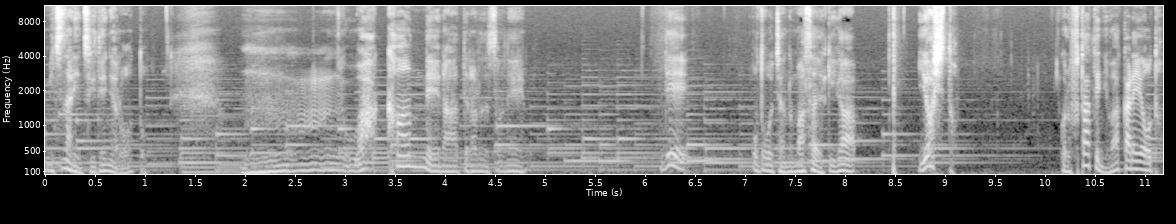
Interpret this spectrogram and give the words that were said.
三成についてんやろと。うーん分かんねえなってなるんですよね。でお父ちゃんの正行がよしと。これ二手に分かれようと。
